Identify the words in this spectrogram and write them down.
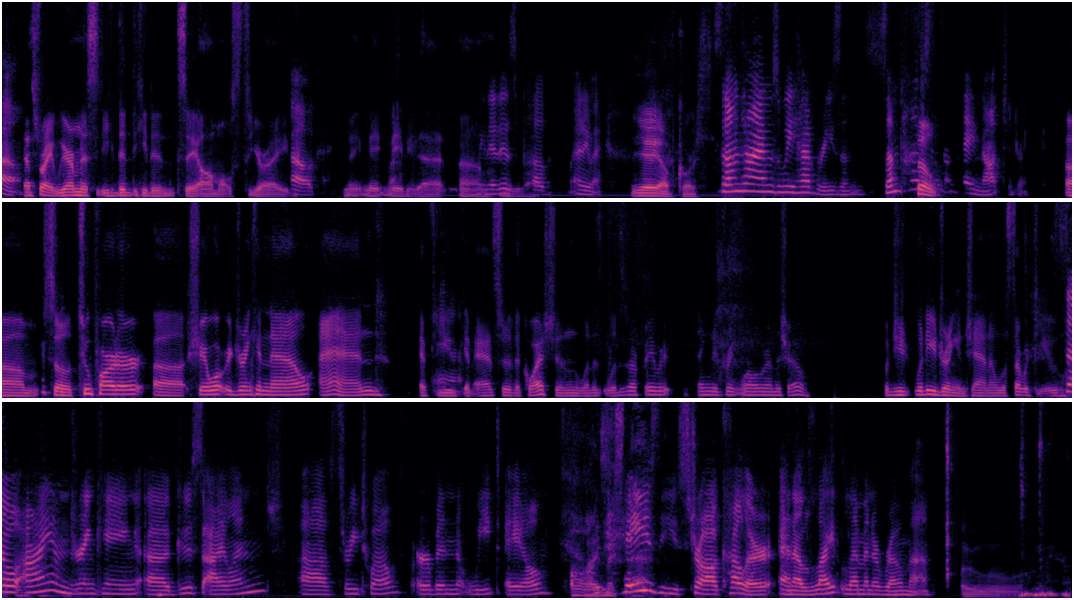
Oh, that's right. We are missing. He did. He didn't say almost. You're right. Oh, okay. Maybe, maybe that. Um, I mean, it is pub. Anyway. Yeah, yeah, of course. Sometimes we have reasons. Sometimes so, it's okay not to drink. Um, so two parter, uh, share what we're drinking now, and if you can answer the question, what is what is our favorite thing to drink while we're on the show? What do you what are you drinking, Shannon? We'll start with you. So I am drinking uh, Goose Island uh, 312 Urban Wheat Ale. oh, I It's missed that. hazy straw color and a light lemon aroma. Ooh.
